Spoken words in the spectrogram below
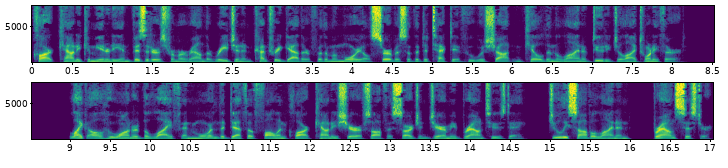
Clark County community and visitors from around the region and country gather for the memorial service of the detective who was shot and killed in the line of duty July 23. Like all who honored the life and mourned the death of fallen Clark County Sheriff's Office Sergeant Jeremy Brown Tuesday, Julie Savolainen, Brown's sister,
